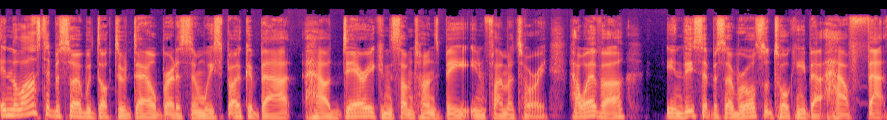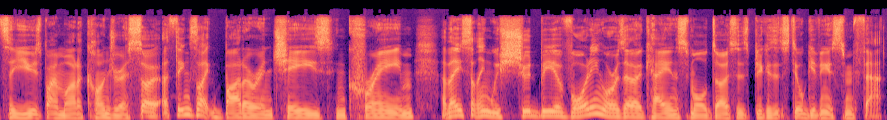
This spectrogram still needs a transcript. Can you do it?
in the last episode with Dr. Dale Bredesen, we spoke about how dairy can sometimes be inflammatory. However, in this episode, we're also talking about how fats are used by mitochondria. So, are things like butter and cheese and cream, are they something we should be avoiding, or is that okay in small doses because it's still giving us some fat?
